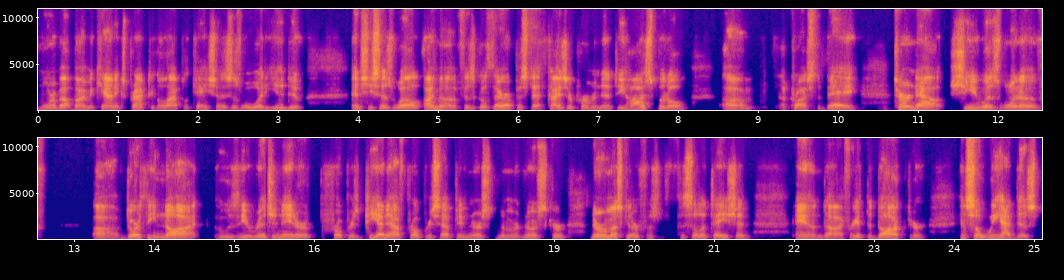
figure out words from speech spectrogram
more about biomechanics practical application." I says, "Well, what do you do?" And she says, Well, I'm a physical therapist at Kaiser Permanente Hospital um, across the bay. Turned out she was one of uh, Dorothy Knott, who was the originator of PNF, proprioceptive neuromuscular facilitation. And uh, I forget the doctor. And so we had this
